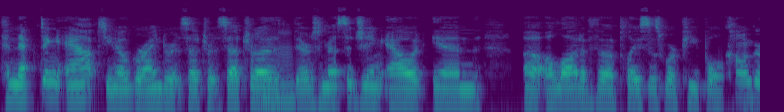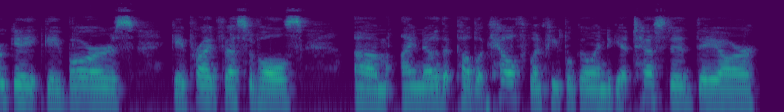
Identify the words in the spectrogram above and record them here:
connecting apps, you know, Grindr, et cetera, et cetera. Mm-hmm. There's messaging out in uh, a lot of the places where people congregate, gay bars, gay pride festivals. Um, I know that public health, when people go in to get tested, they are,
